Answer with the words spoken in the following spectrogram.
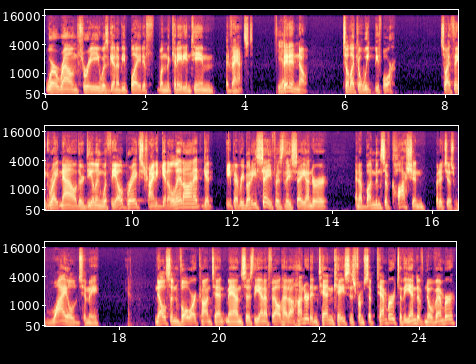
where round three was going to be played if when the Canadian team advanced. Yeah. They didn't know till like a week before. So I think right now they're dealing with the outbreaks, trying to get a lid on it, get keep everybody safe, as they say, under an abundance of caution. But it's just wild to me. Yeah. Nelson Vo, our content man, says the NFL had 110 cases from September to the end of November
